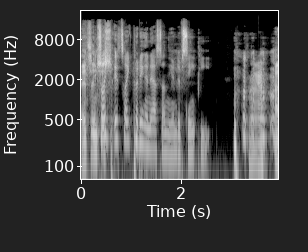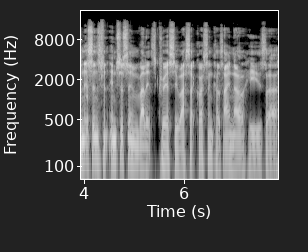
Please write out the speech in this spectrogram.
It's It's like interesting, it's like putting an S on the end of St. Pete. and it's in- interesting that it's Chris who asked that question because I know he's uh,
